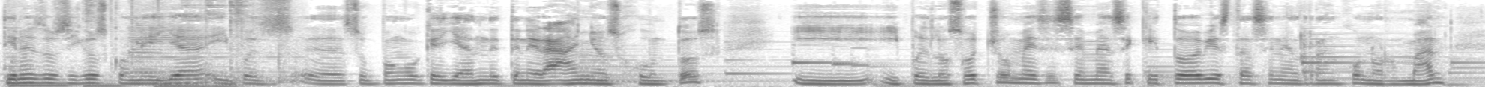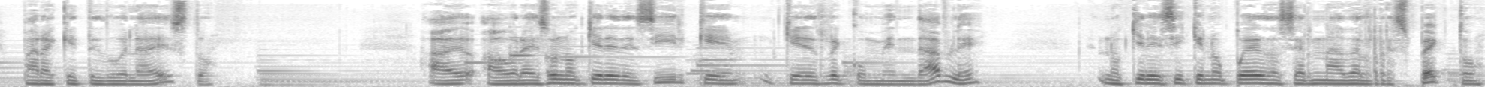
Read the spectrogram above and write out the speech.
Tienes dos hijos con ella y pues eh, supongo que ya han de tener años juntos y, pues los ocho meses se me hace que todavía estás en el rango normal para que te duela esto. Ahora eso no quiere decir que, es recomendable, no quiere decir que no puedes hacer nada al respecto,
